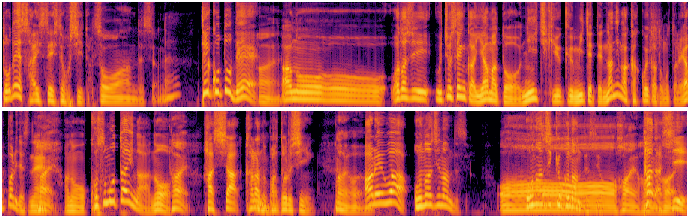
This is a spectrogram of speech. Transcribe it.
トで再生してほしいと。そうなんですよねってことで、はい。あのー私宇宙戦艦ヤマト2199見てて何がかっこいいかと思ったらやっぱりですね、はい。あのコスモタイガーのはい。発射からのバトルシーン、あれは同じなんですよ。同じ曲なんですよ。ただし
